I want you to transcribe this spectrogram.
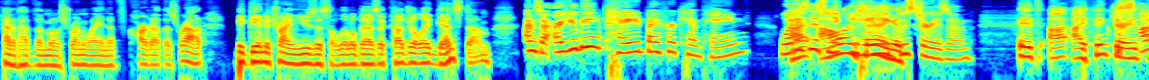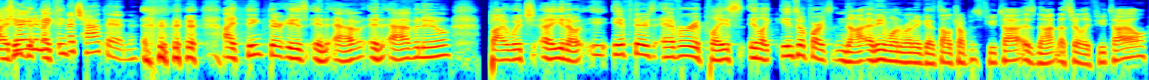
kind of have the most runway and have carved out this route, begin to try and use this a little bit as a cudgel against them. I'm sorry, are you being paid by her campaign? What is this I, Nikki Haley boosterism? It's. I, I think there Just is. Stop I trying think to make think, much happen. I think there is an av- an avenue by which uh, you know if there's ever a place like insofar as not anyone running against Donald Trump is futile is not necessarily futile.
